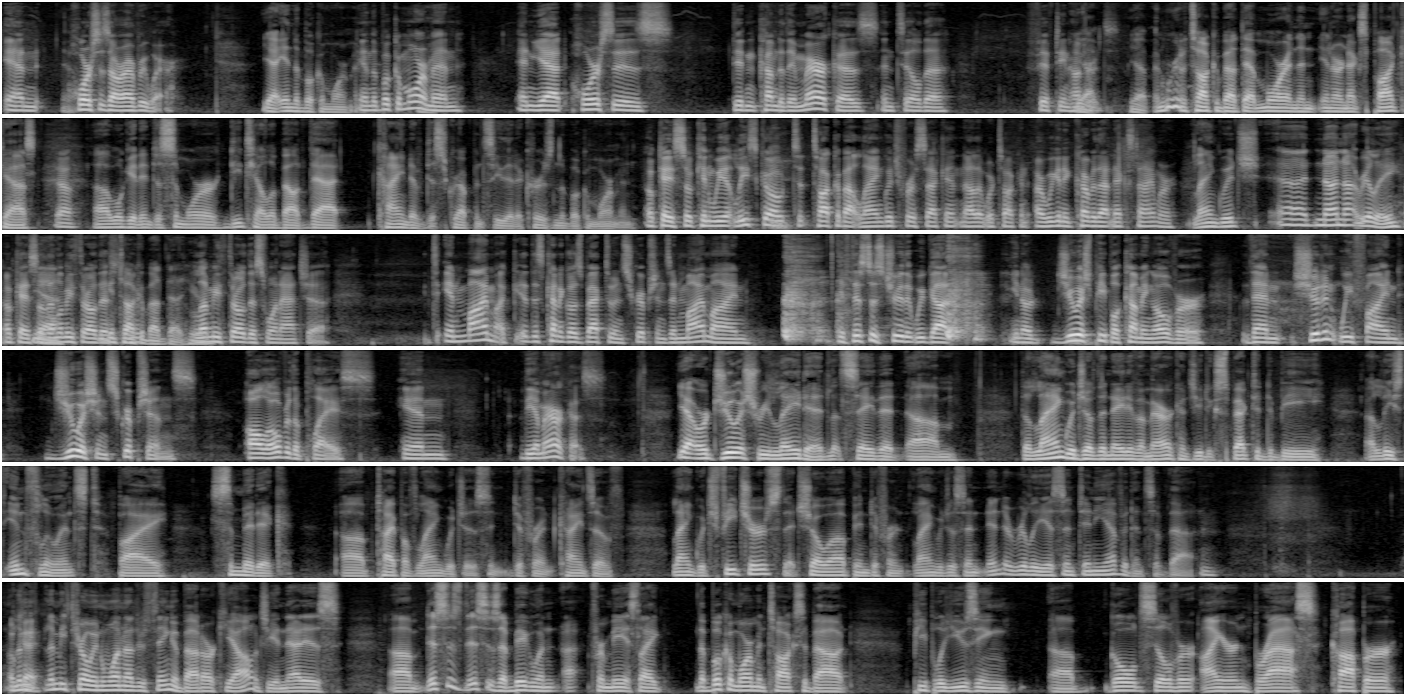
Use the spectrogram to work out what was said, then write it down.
yeah. and yeah. horses are everywhere. Yeah, in the Book of Mormon. In the Book of Mormon, yeah. and yet horses didn't come to the Americas until the 1500s. Yeah, and we're going to talk about that more in the, in our next podcast. Yeah, uh, we'll get into some more detail about that kind of discrepancy that occurs in the Book of Mormon. Okay, so can we at least go to talk about language for a second? Now that we're talking, are we going to cover that next time or language? Uh, no, not really. Okay, so yeah. then let me throw this. We can talk me, about that here. Let me throw this one at you in my mind, this kind of goes back to inscriptions. In my mind, if this is true that we've got, you know, Jewish people coming over, then shouldn't we find Jewish inscriptions all over the place in the Americas? Yeah, or Jewish related. Let's say that um, the language of the Native Americans you'd expected to be at least influenced by Semitic uh, type of languages and different kinds of language features that show up in different languages, and, and there really isn't any evidence of that. Okay. Let, me, let me throw in one other thing about archaeology, and that is um, this is this is a big one uh, for me. It's like the Book of Mormon talks about people using uh, gold, silver, iron, brass, copper,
